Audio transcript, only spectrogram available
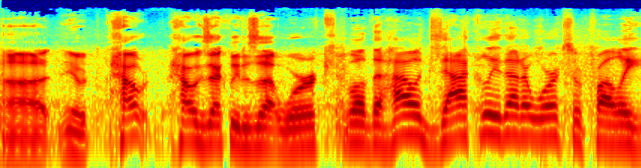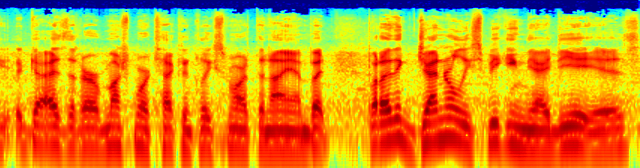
uh, you know, how how exactly does that work? Well, the how exactly that it works are probably guys that are much more technically smart than I am. But but I think generally speaking, the idea is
